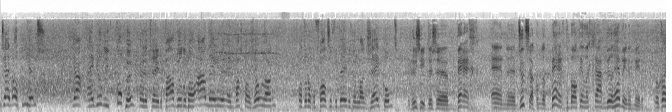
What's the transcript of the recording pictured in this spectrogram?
2-1 zijn. Oh, Lens. Ja, hij wil niet koppen bij de tweede paal. Wil de bal aannemen en wacht al zo lang. Dat er nog een Franse verdediger langs zij komt. Ruzie tussen Berg en uh, omdat Berg de bal kennelijk graag wil hebben in het midden. Oké,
